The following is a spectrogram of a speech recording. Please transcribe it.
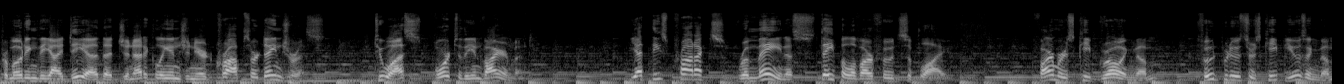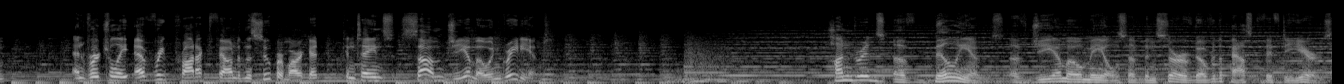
promoting the idea that genetically engineered crops are dangerous, to us or to the environment. Yet these products remain a staple of our food supply. Farmers keep growing them, food producers keep using them, and virtually every product found in the supermarket contains some GMO ingredient. Hundreds of billions of GMO meals have been served over the past 50 years,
